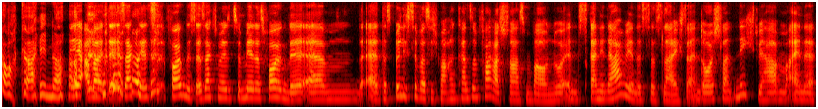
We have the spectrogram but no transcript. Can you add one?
doch keiner. Ja, aber er sagt jetzt Folgendes. Er sagte mir zu mir das Folgende: ähm, äh, Das Billigste, was ich machen kann, sind Fahrradstraßen bauen. Nur in Skandinavien ist das leichter, in Deutschland Deutschland nicht. Wir haben eine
